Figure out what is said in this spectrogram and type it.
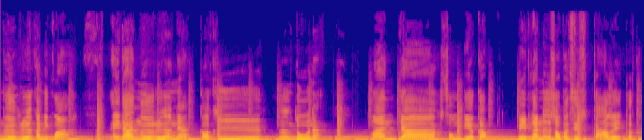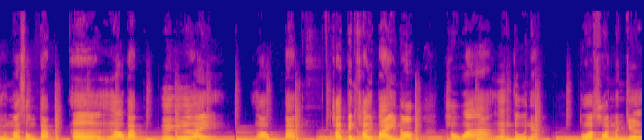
เนื้อเรื่องกันดีกว่า ไอ้ด้านเนื้อเรื่องเนี่ยก็คือเรื่องดูน่ะมันจะทรงเดียวกับเบดกันเนอร์2049 เลยก็คือมาทรงแบบเออเล่าแบบเรื่อยๆเล่าแบบค่อยเป็นค่อยไปเนาะเพราะว่าเรื่องดูเนี่ยตัวละครมันเยอะ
